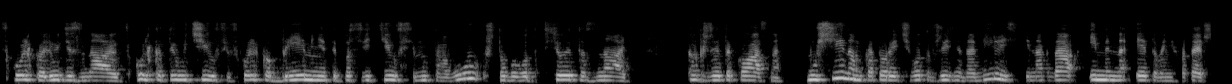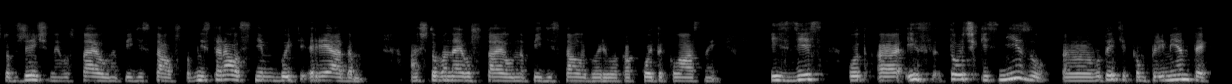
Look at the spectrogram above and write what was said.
сколько люди знают, сколько ты учился, сколько времени ты посвятил всему тому, чтобы вот все это знать. Как же это классно. Мужчинам, которые чего-то в жизни добились, иногда именно этого не хватает, чтобы женщина его ставила на пьедестал, чтобы не старалась с ним быть рядом, а чтобы она его ставила на пьедестал и говорила, какой ты классный. И здесь вот э, из точки снизу э, вот эти комплименты,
